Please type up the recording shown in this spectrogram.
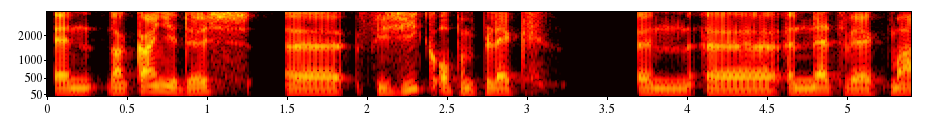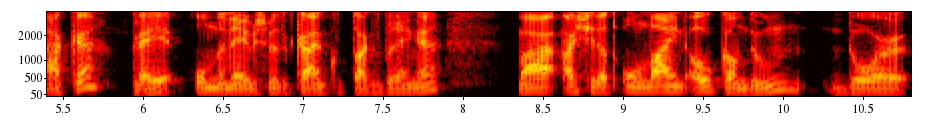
En dan kan je dus eh, fysiek op een plek een, eh, een netwerk maken. Kan je ondernemers met elkaar in contact brengen. Maar als je dat online ook kan doen, door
